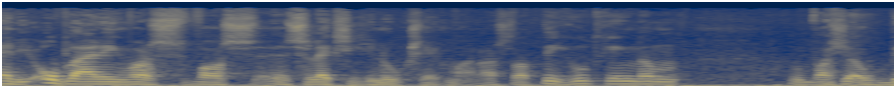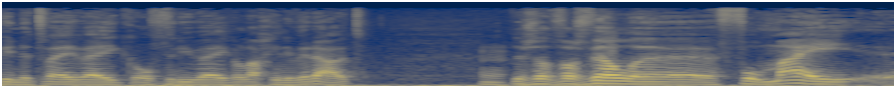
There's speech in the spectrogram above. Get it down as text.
en die opleiding was, was een selectie genoeg, zeg maar. Als dat niet goed ging, dan was je ook binnen twee weken of drie weken lag je er weer uit. Dus dat was wel eh, voor mij eh,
